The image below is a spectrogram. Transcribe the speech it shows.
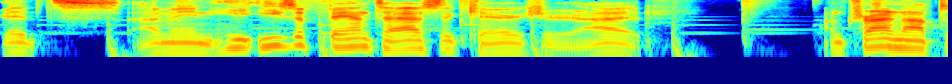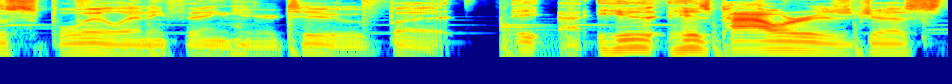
It's, I mean, he, he's a fantastic character. I, I'm trying not to spoil anything here too, but it, uh, his his power is just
